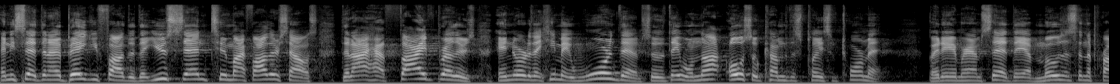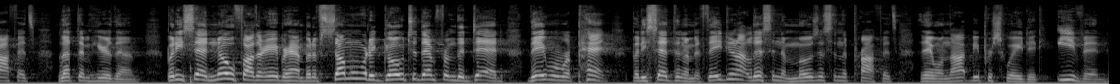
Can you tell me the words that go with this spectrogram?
And he said, Then I beg you, Father, that you send to my father's house that I have five brothers, in order that he may warn them, so that they will not also come to this place of torment. But Abraham said, They have Moses and the prophets, let them hear them. But he said, No, Father Abraham, but if someone were to go to them from the dead, they will repent. But he said to them, If they do not listen to Moses and the prophets, they will not be persuaded, even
